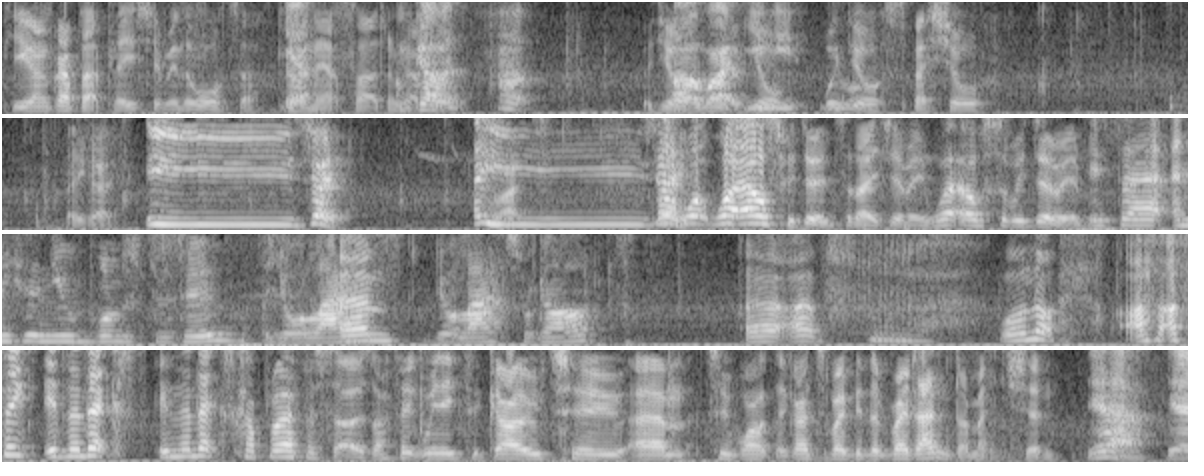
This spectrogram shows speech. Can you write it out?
Can you go and grab that, please, Jimmy? The water. Go Yeah. on the outside and I'm grab going. It with your Oh, right, with you your, need- with you your special. There you go. Easy. Easy. So what, what else are we doing today, Jimmy? What else are we doing? Is there anything you wanted to do? Your last, your last regards. Uh, I, well, not. I, I think in the next in the next couple of episodes, I think we need to go to um to one. Go to maybe the red ant dimension. Yeah, yeah,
